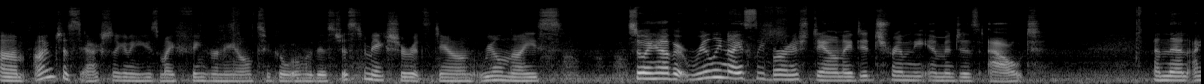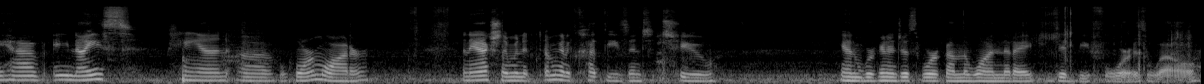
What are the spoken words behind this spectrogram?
um, I'm just actually going to use my fingernail to go over this just to make sure it's down real nice. So I have it really nicely burnished down. I did trim the images out. And then I have a nice pan of warm water. And actually I'm going to I'm going to cut these into two. And we're going to just work on the one that I did before as well.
